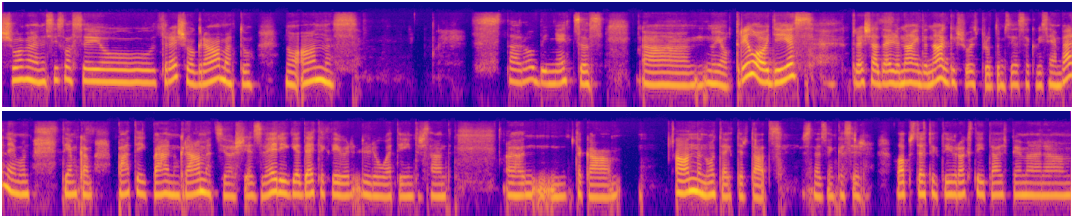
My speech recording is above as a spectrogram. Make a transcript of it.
šomēnes izlasīju trešo grāmatu no Annas Starobiņecas, uh, nu jau triloģijas. Trešā daļa Naida Nagi. Šo es, protams, iesaku visiem bērniem un tiem, kam patīk bērnu grāmatas, jo šie zvērīgie detektīvi ir ļoti interesanti. Uh, tā kā Anna noteikti ir tāds es nezinu, kas ir labs detektīvu rakstītājs, piemēram,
